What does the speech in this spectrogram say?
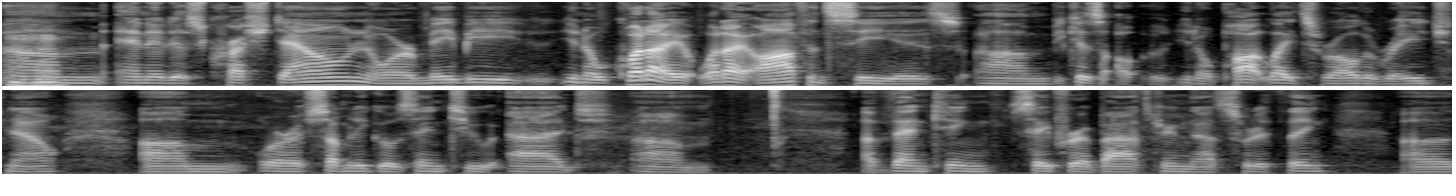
Mm-hmm. Um, and it is crushed down, or maybe you know what I what I often see is um, because uh, you know pot lights are all the rage now, um, or if somebody goes in to add um, a venting, say for a bathroom, that sort of thing. Uh,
